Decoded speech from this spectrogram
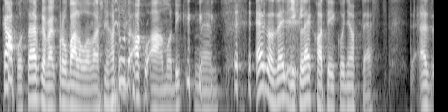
Káposztelepke megpróbál olvasni. Ha tud, akkor álmodik. Nem. Ez az egyik leghatékonyabb teszt. Ez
